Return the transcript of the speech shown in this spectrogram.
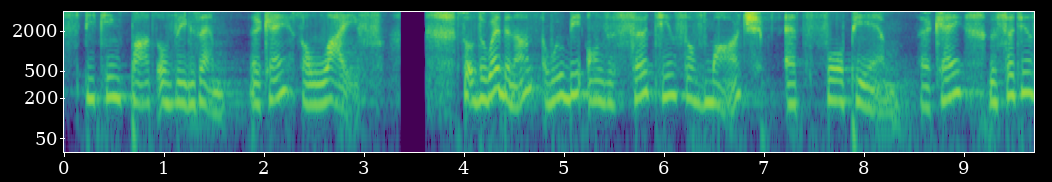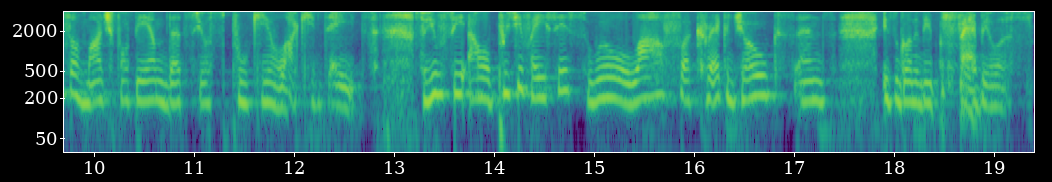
speaking part of the exam, okay? So, live. So the webinar will be on the 13th of March at 4 p.m. Okay, the 13th of March, 4 p.m. That's your spooky lucky date. So you'll see our pretty faces. We'll laugh, crack jokes, and it's gonna be fabulous.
